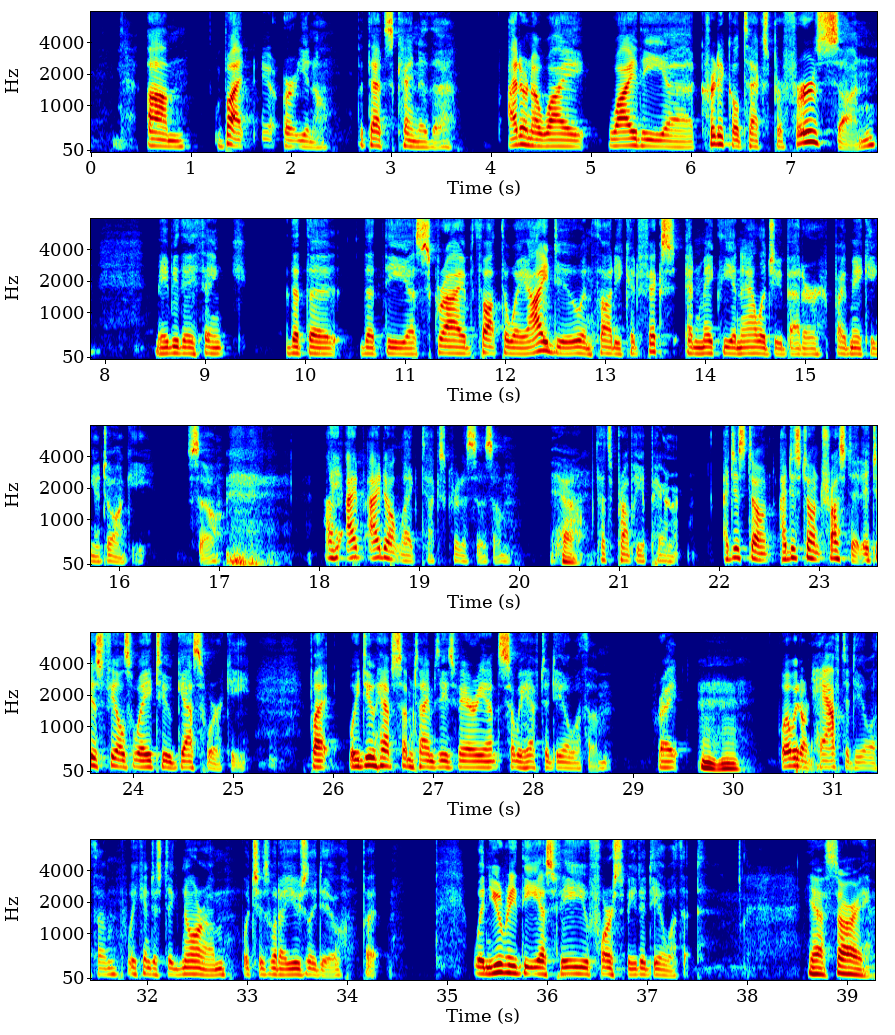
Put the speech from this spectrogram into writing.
Um but or you know but that's kind of the i don't know why why the uh, critical text prefers son. Maybe they think that the that the uh, scribe thought the way i do and thought he could fix and make the analogy better by making a donkey. So I, I i don't like text criticism Yeah. that's probably apparent i just don't i just don't trust it it just feels way too guessworky but we do have sometimes these variants so we have to deal with them right hmm well, we don't have to deal with them. We can just ignore them, which is what I usually do. But when you read the ESV, you force me to deal with it. Yeah. Sorry.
